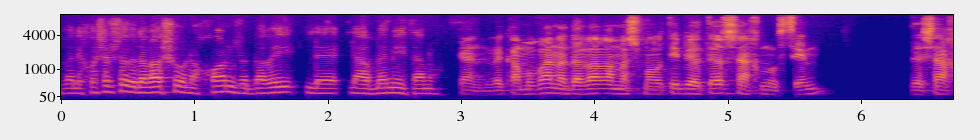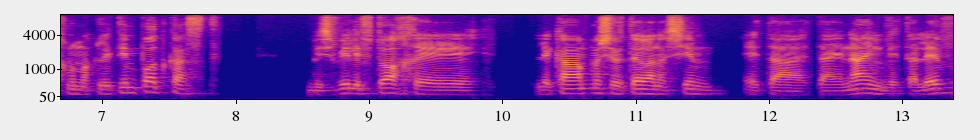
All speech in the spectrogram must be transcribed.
ואני חושב שזה דבר שהוא נכון ובריא להרבה מאיתנו. כן, וכמובן הדבר המשמעותי ביותר שאנחנו עושים, זה שאנחנו מקליטים פודקאסט, בשביל לפתוח אה, לכמה שיותר אנשים את, ה, את העיניים ואת הלב,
